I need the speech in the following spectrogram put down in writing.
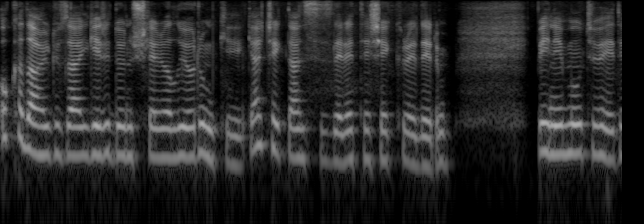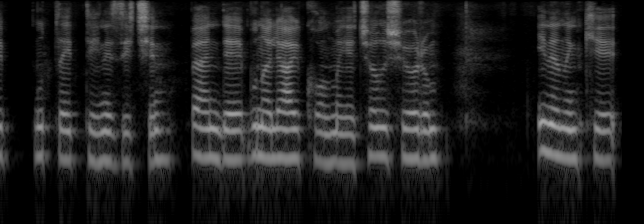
O kadar güzel geri dönüşler alıyorum ki gerçekten sizlere teşekkür ederim. Beni motive edip mutlu ettiğiniz için ben de buna layık olmaya çalışıyorum. İnanın ki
